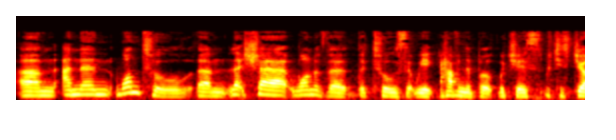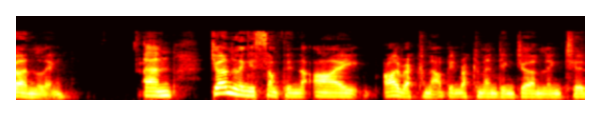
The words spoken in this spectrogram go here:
Um, and then one tool, um, let's share one of the, the tools that we have in the book, which is, which is journaling. And journaling is something that I, I recommend. I've been recommending journaling to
